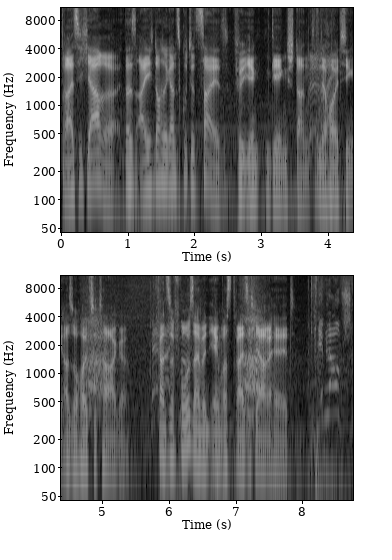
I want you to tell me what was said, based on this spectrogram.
30 Jahre, das ist eigentlich noch eine ganz gute Zeit für irgendeinen Gegenstand in der heutigen, also heutzutage. Kannst du froh sein, wenn irgendwas 30 Jahre hält. Im Laufschritt!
